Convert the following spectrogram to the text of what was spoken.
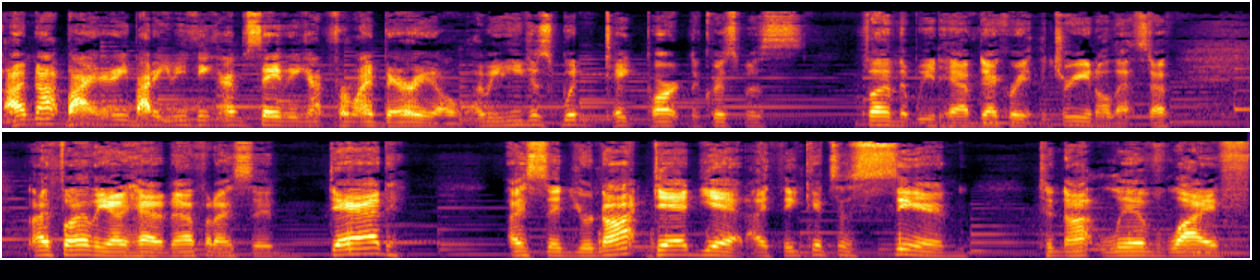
I'm not buying anybody anything. I'm saving up for my burial. I mean, he just wouldn't take part in the Christmas fun that we'd have decorating the tree and all that stuff. I finally I had enough and I said, Dad, I said, You're not dead yet. I think it's a sin to not live life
